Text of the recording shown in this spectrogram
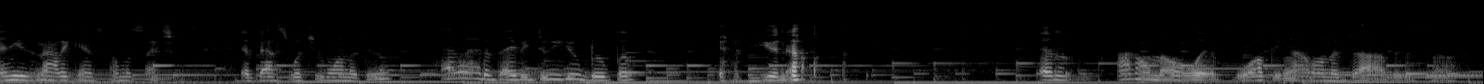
and he's not against homosexuals. If that's what you want to do, have at it, baby. Do you, boo boo? you know. and I don't know if walking out on a job is. Uh, a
